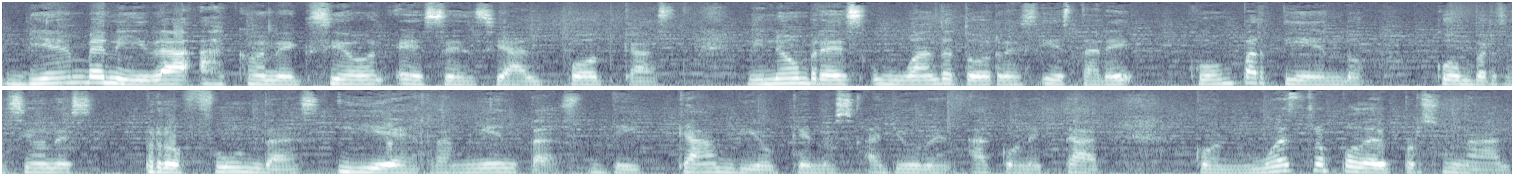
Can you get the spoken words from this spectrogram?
Bienvenida a Conexión Esencial Podcast. Mi nombre es Wanda Torres y estaré compartiendo conversaciones profundas y herramientas de cambio que nos ayuden a conectar con nuestro poder personal,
